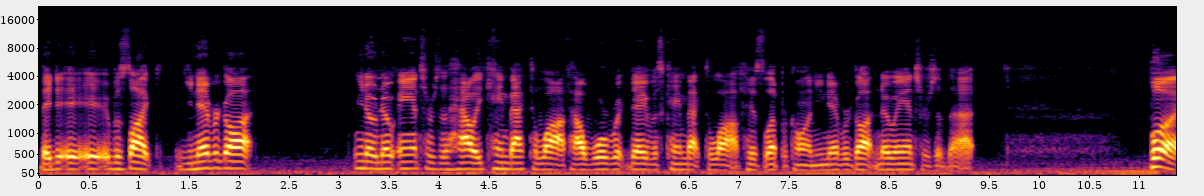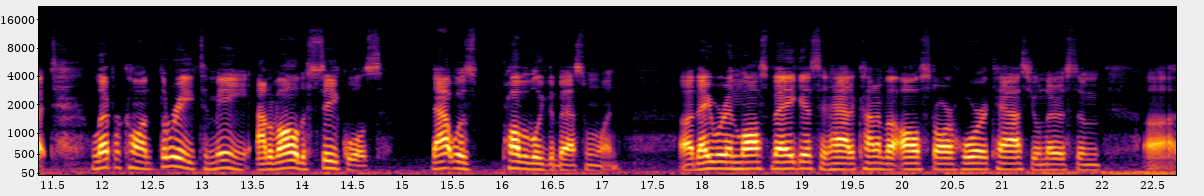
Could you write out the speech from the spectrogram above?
They it, it was like you never got you know, no answers of how he came back to life, how Warwick Davis came back to life, his leprechaun. You never got no answers of that. But Leprechaun 3, to me, out of all the sequels, that was probably the best one. Uh, they were in Las Vegas. It had a kind of an all-star horror cast. You'll notice some uh,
